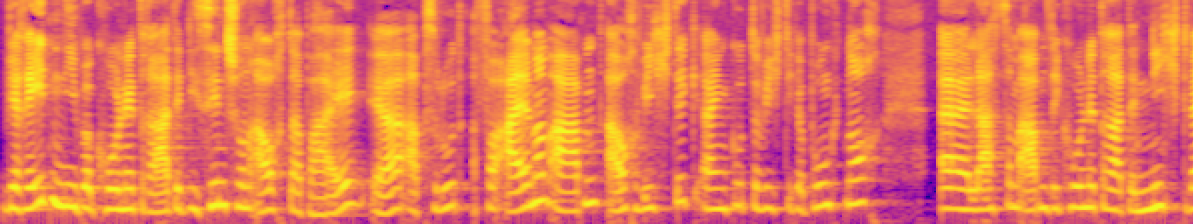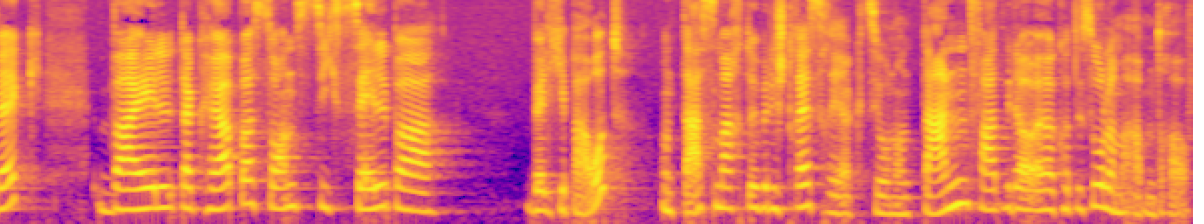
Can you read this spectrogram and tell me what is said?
wir reden nie über Kohlenhydrate, die sind schon auch dabei, ja, absolut. Vor allem am Abend, auch wichtig, ein guter, wichtiger Punkt noch, äh, lasst am Abend die Kohlenhydrate nicht weg, weil der Körper sonst sich selber welche baut und das macht er über die Stressreaktion und dann fahrt wieder euer Cortisol am Abend drauf.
